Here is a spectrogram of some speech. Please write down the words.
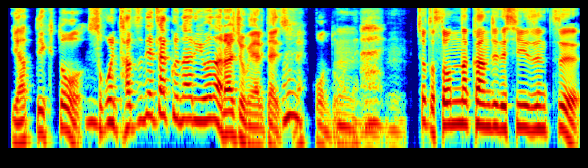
やっていくと、うんそこに訪ねたくなるようなラジオもやりたいですね、今度うんはね。うんちょっとそんな感じでシーズン2、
